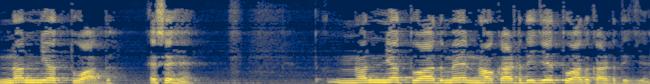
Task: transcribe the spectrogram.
नन्यत्वाद, ऐसे है। नन्यवाद में न काट दीजिए, त्वाद काट दीजिए।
